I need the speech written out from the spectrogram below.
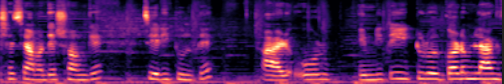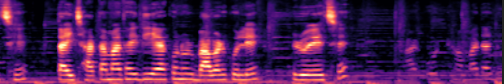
এসেছে আমাদের সঙ্গে চেরি তুলতে। আর ওর এমনিতেই একটু রোদ গরম লাগছে তাই ছাতা মাথায় দিয়ে এখন ওর বাবার কোলে রয়েছে। আর ওর ঠাম্মা দাদু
